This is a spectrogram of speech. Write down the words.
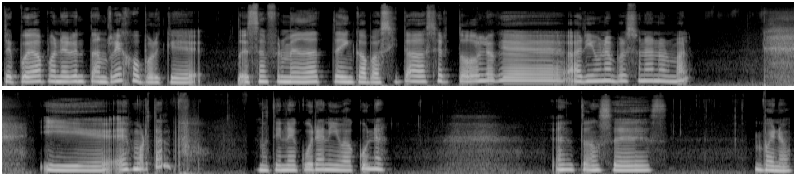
te pueda poner en tan riesgo porque esa enfermedad te incapacita de hacer todo lo que haría una persona normal. Y es mortal no tiene cura ni vacuna. Entonces bueno,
